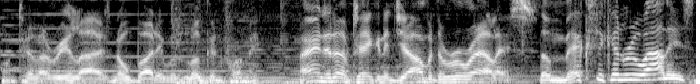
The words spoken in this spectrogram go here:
Until I realized nobody was looking for me. I ended up taking a job at the Rurales. The Mexican Rurales?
